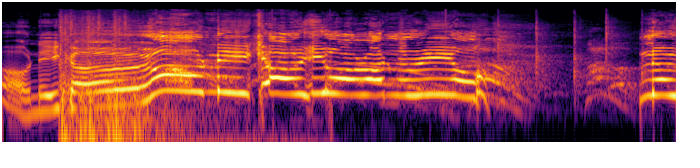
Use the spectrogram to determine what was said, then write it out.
Oh, NiKo. Oh, NiKo, you are unreal. Nobody.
